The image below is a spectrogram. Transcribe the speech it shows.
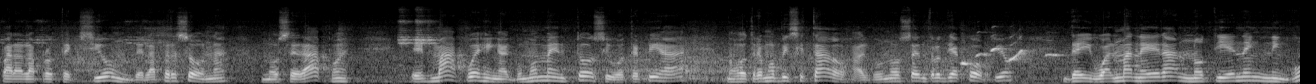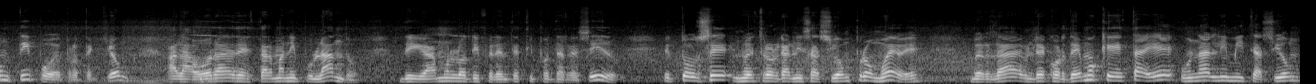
para la protección de la persona, no se da, pues. Es más, pues en algún momento, si vos te fijas, nosotros hemos visitado algunos centros de acopio, de igual manera no tienen ningún tipo de protección a la hora de estar manipulando, digamos, los diferentes tipos de residuos. Entonces, nuestra organización promueve ¿verdad? Recordemos que esta es una limitación,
